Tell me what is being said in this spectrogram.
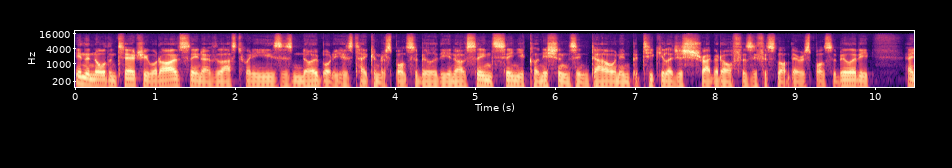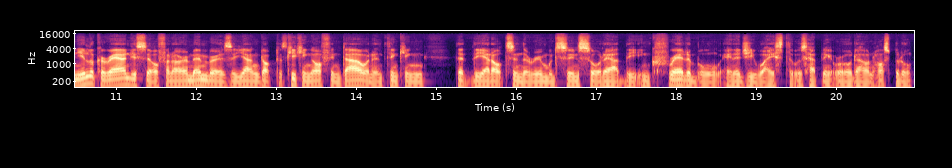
In the Northern Territory, what I've seen over the last 20 years is nobody has taken responsibility. And I've seen senior clinicians in Darwin in particular just shrug it off as if it's not their responsibility. And you look around yourself, and I remember as a young doctor kicking off in Darwin and thinking that the adults in the room would soon sort out the incredible energy waste that was happening at Royal Darwin Hospital.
